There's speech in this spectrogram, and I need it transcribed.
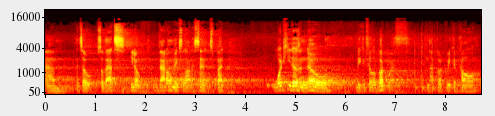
Um, and so, so that's, you know, that all makes a lot of sense. But what he doesn't know, we could fill a book with. And that book we could call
